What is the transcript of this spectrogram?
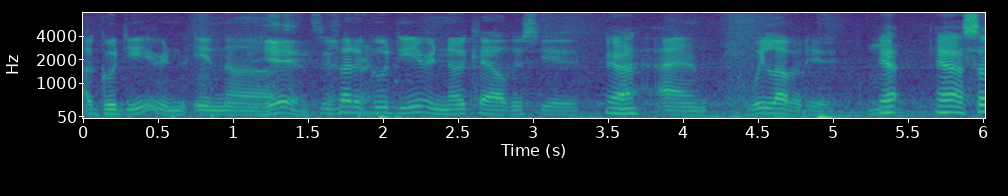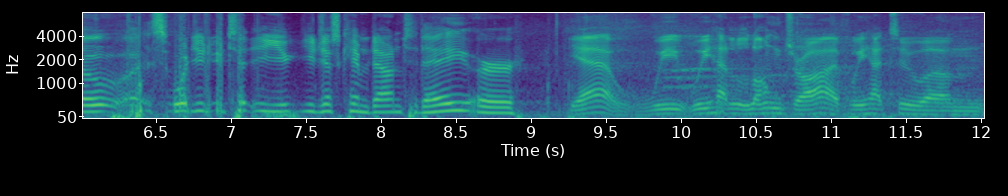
a good year in, in uh, Yeah, in we've had a good year in NorCal this year. Yeah. and we love it here. Yeah. Yeah. So, uh, so what did you do? T- you you just came down today, or? Yeah, we, we had a long drive. We had to um,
